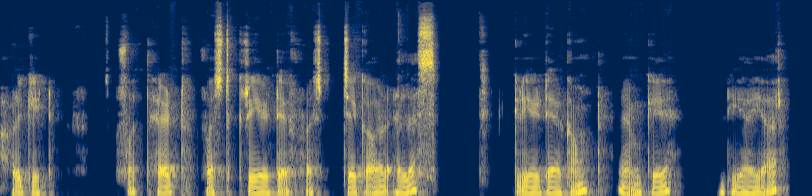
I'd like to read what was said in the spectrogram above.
our git. So for that first create a first check our ls create a account mkdir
